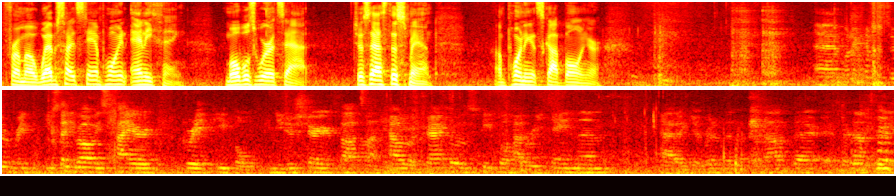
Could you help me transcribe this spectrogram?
from a website standpoint, anything. Mobile's where it's at. Just ask this man. I'm pointing at Scott Bolinger. Uh, when it comes to, re- you said you've always hired great people. Can you just share your thoughts on how to attract those people, how to retain them, how to get rid of them if they're not there, if they're not great?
